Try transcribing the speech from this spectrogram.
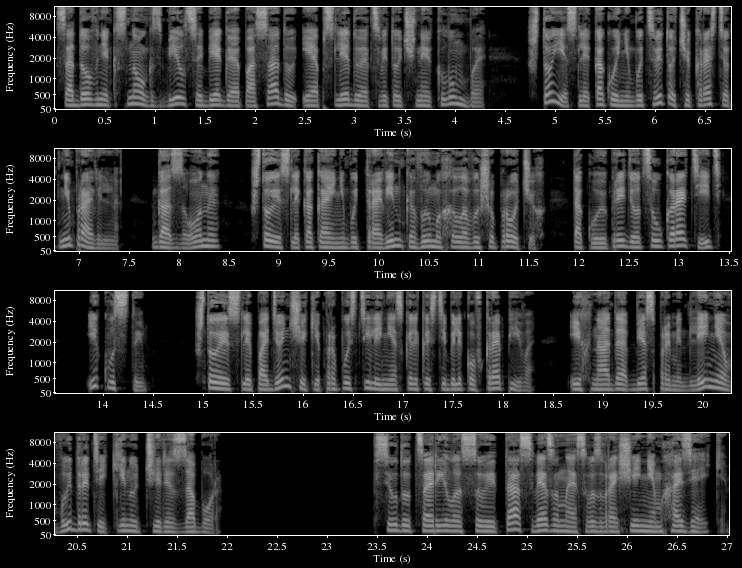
Садовник с ног сбился, бегая по саду и обследуя цветочные клумбы. Что, если какой-нибудь цветочек растет неправильно? Газоны? Что, если какая-нибудь травинка вымахала выше прочих? Такую придется укоротить. И кусты. Что, если паденщики пропустили несколько стебельков крапивы? Их надо без промедления выдрать и кинуть через забор. Всюду царила суета, связанная с возвращением хозяйки.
